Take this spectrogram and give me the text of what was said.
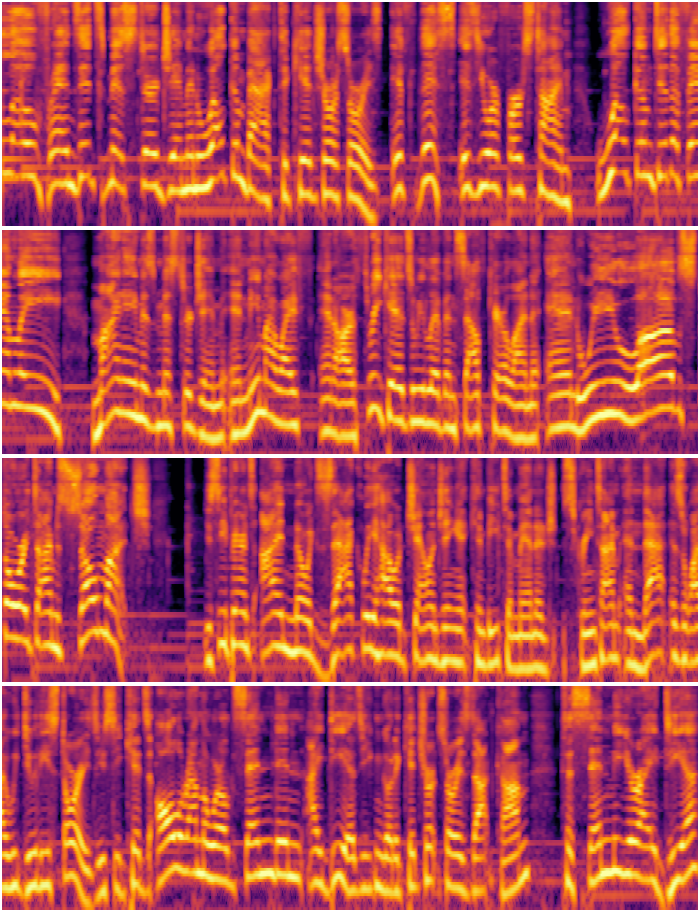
Hello, friends, it's Mr. Jim, and welcome back to Kid Short Stories. If this is your first time, welcome to the family. My name is Mr. Jim, and me, my wife, and our three kids, we live in South Carolina, and we love story time so much. You see, parents, I know exactly how challenging it can be to manage screen time, and that is why we do these stories. You see, kids all around the world send in ideas. You can go to kidshortstories.com to send me your idea,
